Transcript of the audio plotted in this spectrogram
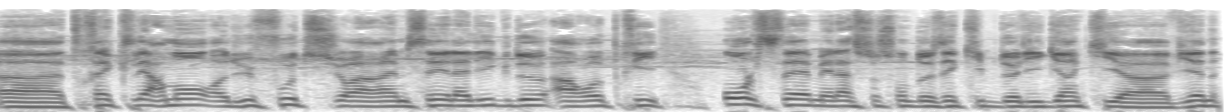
euh, très clairement du foot sur RMC. La Ligue 2 a repris, on le sait, mais là ce sont deux équipes de Ligue 1 qui euh, viennent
